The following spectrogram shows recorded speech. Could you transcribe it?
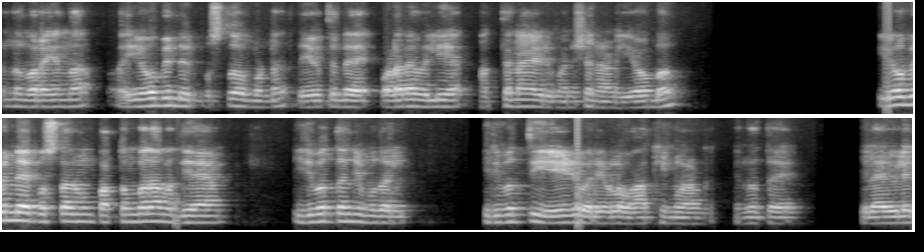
എന്ന് പറയുന്ന യോബിന്റെ ഒരു പുസ്തകമുണ്ട്. ദൈവത്തിന്റെ വളരെ വലിയ ഭക്തനായ ഒരു മനുഷ്യനാണ് യോബ് യോബിന്റെ പുസ്തകം പത്തൊമ്പതാം അധ്യായം ഇരുപത്തഞ്ച് മുതൽ ഇരുപത്തിയേഴ് വരെയുള്ള വാക്യങ്ങളാണ് ഇന്നത്തെ ഈ ലൈവിലെ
